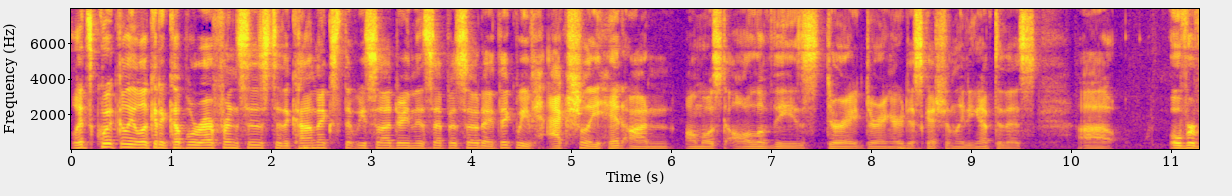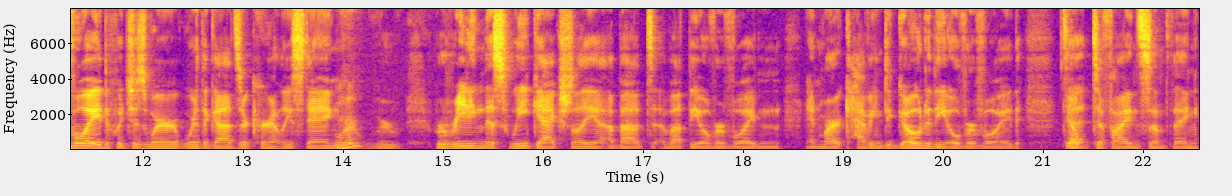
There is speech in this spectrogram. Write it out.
let's quickly look at a couple references to the comics that we saw during this episode. I think we've actually hit on almost all of these during during our discussion leading up to this. Uh, Overvoid, which is where where the gods are currently staying. Mm-hmm. We're, we're we're reading this week actually about about the Overvoid and and Mark having to go to the Overvoid to yep. to find something.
